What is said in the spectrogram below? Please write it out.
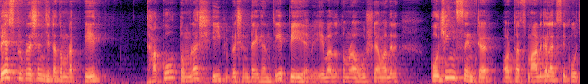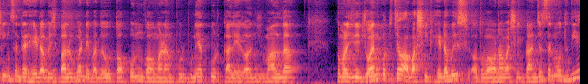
বেস্ট প্রিপারেশন যেটা তোমরা পেয়ে থাকো, তোমরা সেই প্রিপারেশনটা এখান থেকে পেয়ে যাবে। এবারও তোমরা অবশ্যই আমাদের কোচিং সেন্টার অর্থাৎ smart galaxy coaching centre head office Balurghat এবারেও তপন, গঙ্গারামপুর, বুনিয়াদপুর, কালিয়াগঞ্জ, মালদা তোমরা যদি জয়েন করতে চাও আবাসিক হেড অফিস অথবা অনাবাসিক ব্রাঞ্চেসের মধ্যে দিয়ে,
